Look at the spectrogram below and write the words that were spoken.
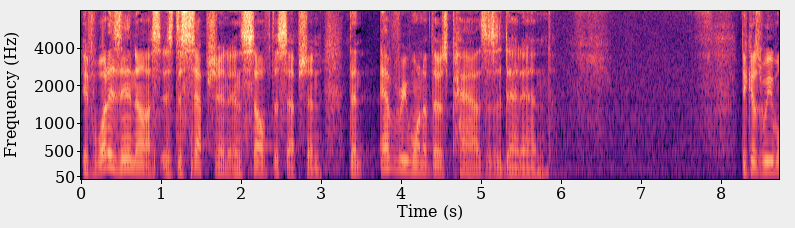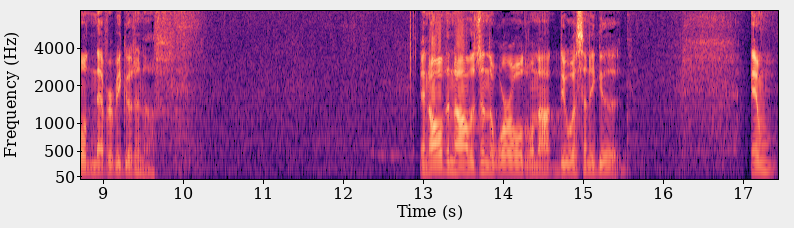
If what is in us is deception and self deception, then every one of those paths is a dead end. Because we will never be good enough and all the knowledge in the world will not do us any good. And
